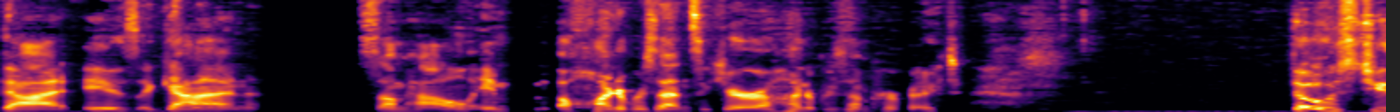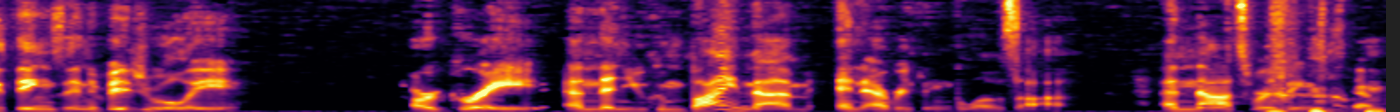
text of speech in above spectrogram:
that is again somehow im- 100% secure, 100% perfect. Those two things individually are great and then you combine them and everything blows up. And that's where things get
